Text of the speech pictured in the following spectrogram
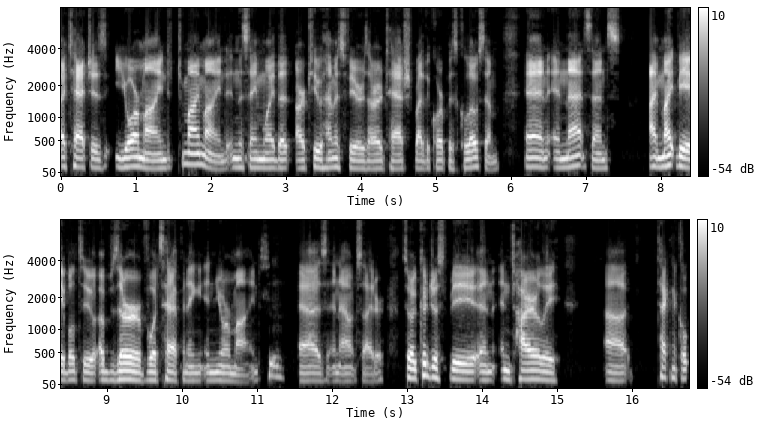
attaches your mind to my mind in the same way that our two hemispheres are attached by the corpus callosum. And in that sense, I might be able to observe what's happening in your mind hmm. as an outsider. So it could just be an entirely uh, technical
